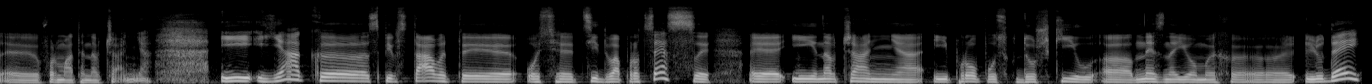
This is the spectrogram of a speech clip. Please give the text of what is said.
е, формати навчання. І як е, співставити ось ці два процеси і навчання, і пропуск до шкіл незнайомих людей,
